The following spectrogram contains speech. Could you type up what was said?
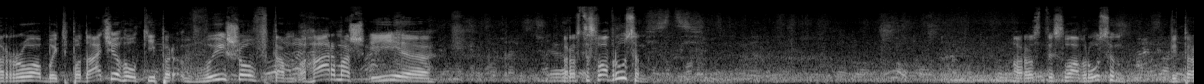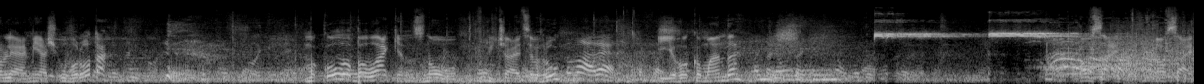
Робить подачу. Голкіпер вийшов. Там гармаш і е, Ростислав Русин. Ростислав Русин відправляє м'яч у ворота. Микола Балакін знову включається в гру. І його команда. Офсайд. Офсайд.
